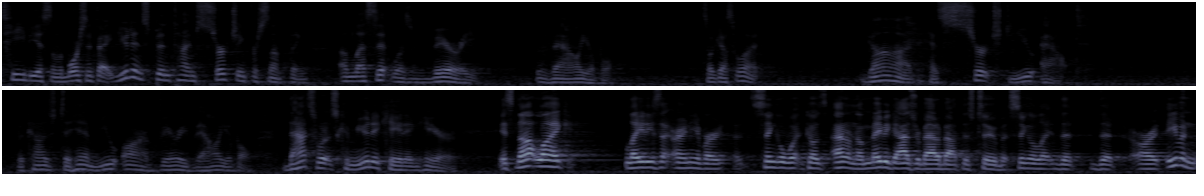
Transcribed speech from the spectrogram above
tedious and laborious. In fact, you didn't spend time searching for something unless it was very valuable. So, guess what? God has searched you out because to Him you are very valuable. That's what it's communicating here. It's not like ladies that are any of our single goes i don't know maybe guys are bad about this too but single that, that are even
